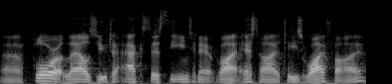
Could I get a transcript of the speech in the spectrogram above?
uh, floor, allows you to access the internet via SIT's Wi Fi.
